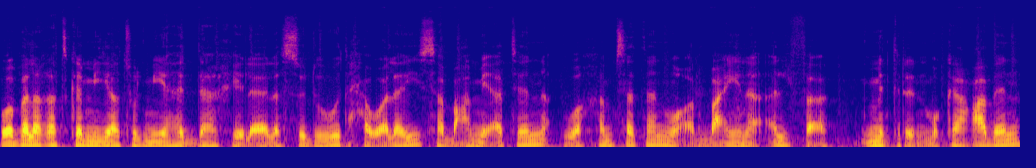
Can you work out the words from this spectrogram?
وبلغت كميات المياه الداخلة إلى السدود حوالي 745 ألف متر مكعب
